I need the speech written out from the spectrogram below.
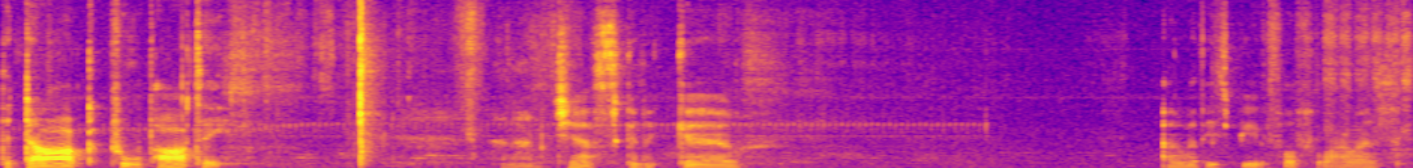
the dark pool party. And I'm just going to go Oh, over these beautiful flowers.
